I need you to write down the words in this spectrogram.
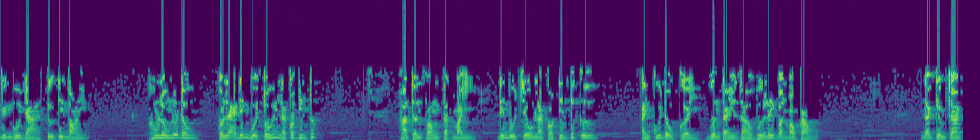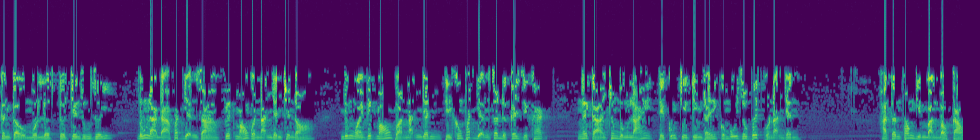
nhìn ngôi nhà, tự tin nói. Không lâu nữa đâu, Có lẽ đến buổi tối là có tin tức. Hạ Thần Phong tắt máy. Đến buổi chiều là có tin tức ư? Anh cúi đầu cười, Vươn tay ra với lấy bản báo cáo. Đã kiểm tra cần cầu một lượt từ trên xuống dưới. Đúng là đã phát hiện ra vết máu của nạn nhân trên đó. Nhưng ngoài vết máu của nạn nhân Thì không phát hiện ra được cái gì khác. Ngay cả trong buồng lái Thì cũng chỉ tìm thấy có mũi dấu vết của nạn nhân Hạ Tần Phong nhìn bản báo cáo,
